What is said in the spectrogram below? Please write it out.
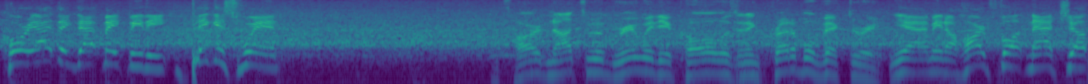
Corey, I think that may be the biggest win. It's hard not to agree with you, Cole. It was an incredible victory. Yeah, I mean, a hard-fought matchup.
